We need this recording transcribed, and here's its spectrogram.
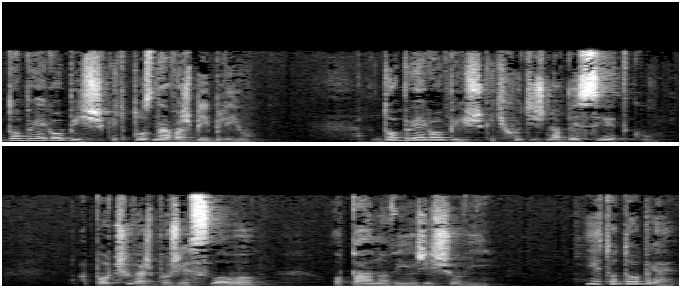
Dobre robíš, keď poznávaš Bibliu. Dobre robíš, keď chodíš na besiedku a počúvaš Božie slovo o pánovi Ježišovi. Je to dobré.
